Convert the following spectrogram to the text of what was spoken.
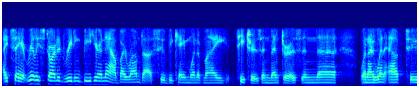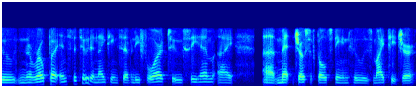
I'd say it really started reading "Be Here Now" by Ram Dass, who became one of my teachers and mentors. And uh, when I went out to Naropa Institute in 1974 to see him, I uh, met Joseph Goldstein, who was my teacher,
